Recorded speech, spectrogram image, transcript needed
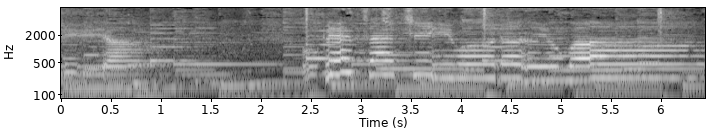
需要，不别再寂寞的拥抱。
